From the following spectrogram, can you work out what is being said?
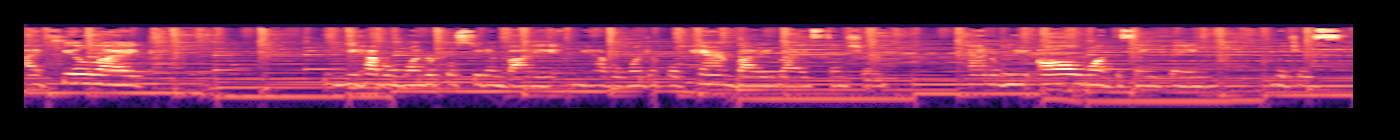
I feel like we have a wonderful student body and we have a wonderful parent body by extension and we all want the same thing, which is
